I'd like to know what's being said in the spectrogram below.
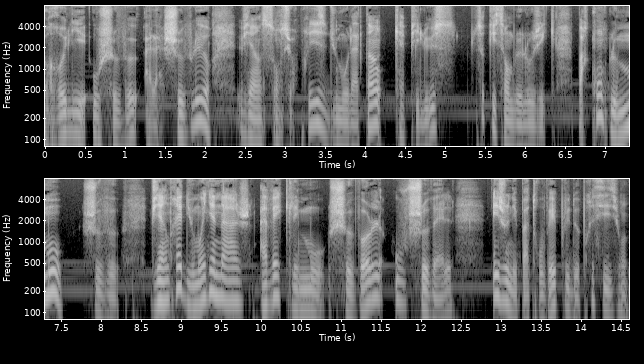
relié aux cheveux, à la chevelure, vient sans surprise du mot latin capillus, ce qui semble logique. Par contre, le mot cheveux viendrait du Moyen Âge avec les mots chevol ou chevel, et je n'ai pas trouvé plus de précision.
